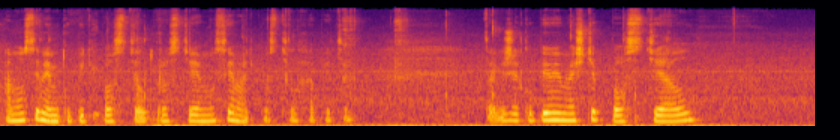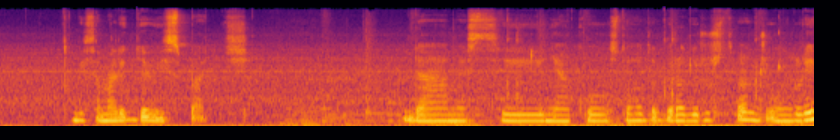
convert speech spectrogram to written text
A musím im kúpiť postel, proste musia mať postel, chápete? Takže kúpim im ešte postel, aby sa mali kde vyspať. Dáme si nejakú z toho dobrodružstva v džungli.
